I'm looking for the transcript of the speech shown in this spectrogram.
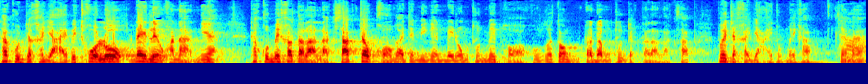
ถ้าคุณจะขยายไปทั่วโลกได้เร็วขนาดเนี้ยถ้าคุณไม่เข้าตลาดหลักทรัพย์เจ้าของก็อาจจะมีเงินไปลงทุนไม่พอ คุณก็ต้องระดมทุนจากตลาดหลักทรัพย์ เพื่อจะขยายถูกไหมครับใช่ไหมค่ะ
